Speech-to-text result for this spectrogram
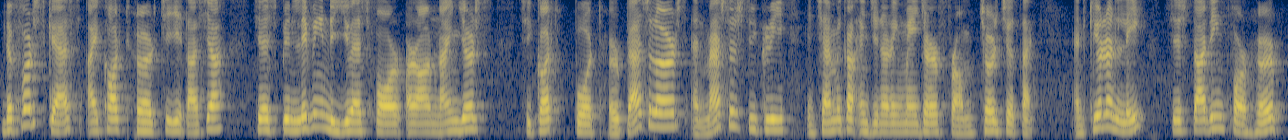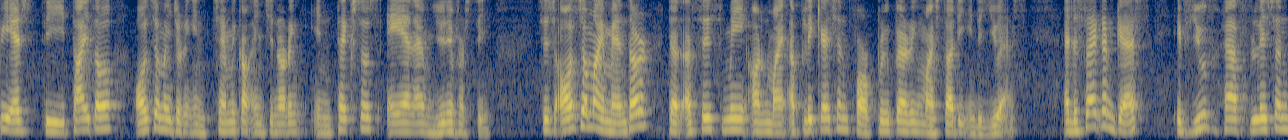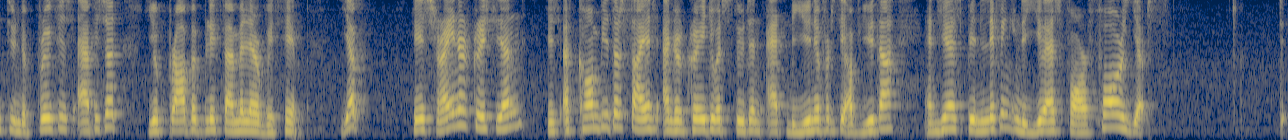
The first guest, I called her Cici Tasha. She has been living in the US for around 9 years. She got both her bachelor's and master's degree in chemical engineering major from Georgia Tech. And currently, she's studying for her PhD title, also majoring in chemical engineering in Texas A&M University. She's also my mentor that assists me on my application for preparing my study in the US. And the second guest, if you have listened to the previous episode, you're probably familiar with him. Yep, he's Rainer Christian. He's a computer science undergraduate student at the University of Utah and he has been living in the US for 4 years.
